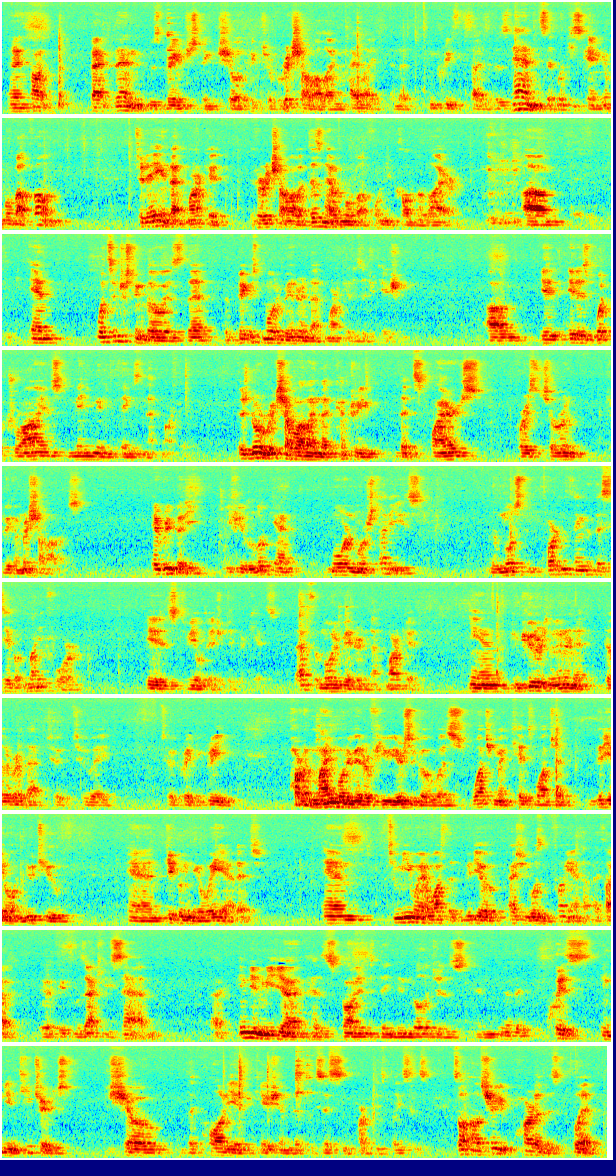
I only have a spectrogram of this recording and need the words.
and I thought back then it was very interesting to show a picture of a rickshawala and highlight and then increase the size of his hand and said, look, he's carrying a mobile phone. Today in that market, if a rickshawala doesn't have a mobile phone, you call him a liar. Um, and what's interesting though is that the biggest motivator in that market is education. Um, it, it is what drives many, many things in that market. There's no rickshawala in that country that aspires for his children become rickshawalas. Everybody, if you look at more and more studies, the most important thing that they save up money for is to be able to educate their kids. That's the motivator in that market. And computers and internet deliver that to, to, a, to a great degree. Part of my motivator a few years ago was watching my kids watch a video on YouTube and giggling away at it. And to me, when I watched that video, actually wasn't funny. I, th I thought it, it, was actually sad. Uh, Indian media has gone into the Indian villages and you know, they quiz Indian teachers to show the quality education that exists in part of these places. So I'll show you part of this clip,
